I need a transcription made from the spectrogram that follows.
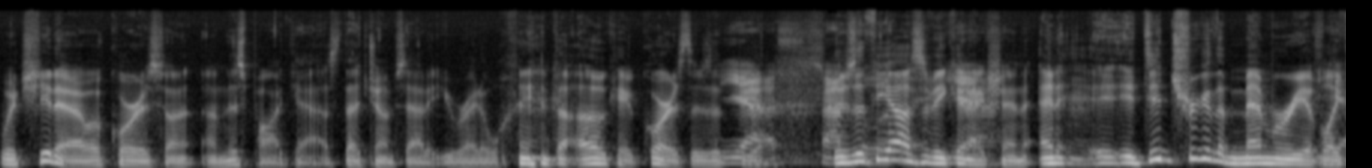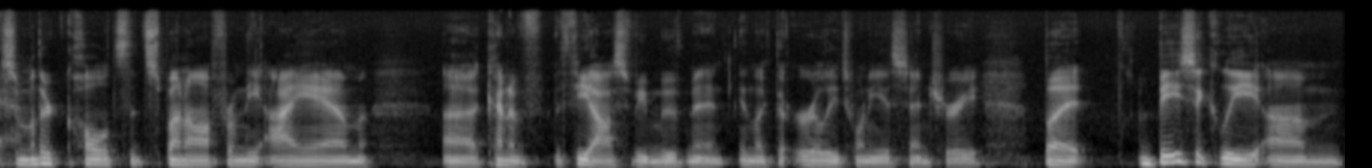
Which you know, of course, on, on this podcast, that jumps out at you right away. the, okay, of course, there's a the- there's a theosophy Yeah. connection, and it, it did trigger the memory of like Yeah. some other cults that spun off from the I am uh, kind of theosophy movement in like the early 20th century. But basically, um,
